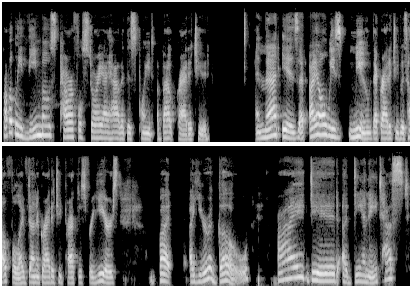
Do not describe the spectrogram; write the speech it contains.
probably the most powerful story I have at this point about gratitude. And that is that I always knew that gratitude was helpful. I've done a gratitude practice for years. But a year ago, I did a DNA test.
